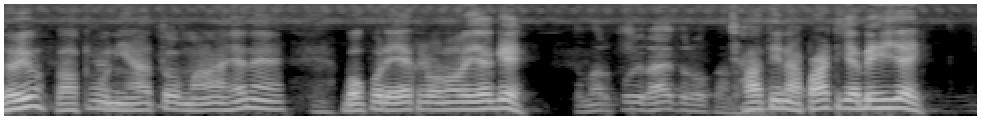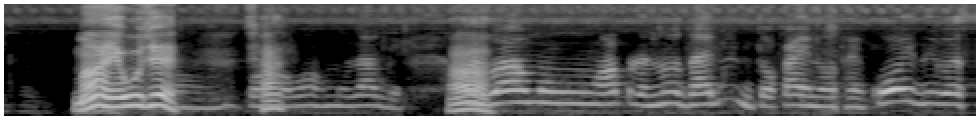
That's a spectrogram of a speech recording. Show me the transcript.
જોયું? બાપુ ત્યાં તો માણસ હે ને બપોરે એકલો ન રહી અગે તમારે પૂરી રાત રોકાણ છાતીના પાટિયા બેસી જાય. માં એવું છે? લાગે. હા. આપણે ન થાય ને તો કાંઈ ન થાય. કોઈ દિવસ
